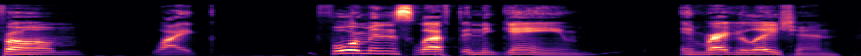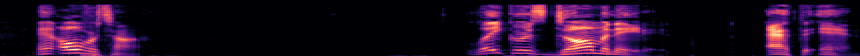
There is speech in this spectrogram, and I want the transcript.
from like four minutes left in the game in regulation and overtime. Lakers dominated at the end.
